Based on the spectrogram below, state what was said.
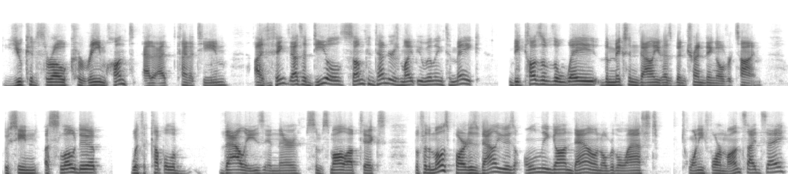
you could throw Kareem Hunt at that kind of team, I think that's a deal some contenders might be willing to make because of the way the Mixon value has been trending over time. We've seen a slow dip with a couple of valleys in there, some small upticks, but for the most part, his value has only gone down over the last 24 months, I'd say.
